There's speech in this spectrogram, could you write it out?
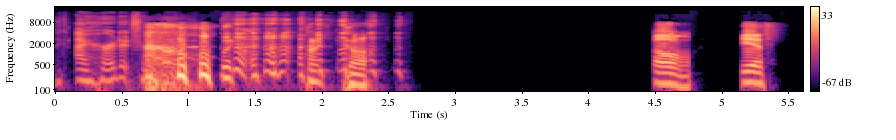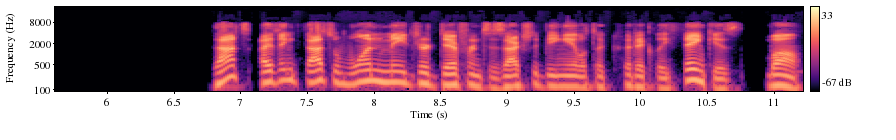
Like I heard it from. oh my God. Oh, if that's, I think that's one major difference is actually being able to critically think is, well,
